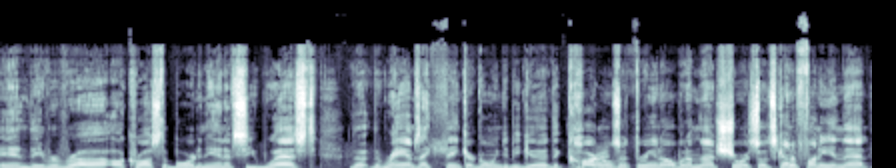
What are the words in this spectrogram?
in the uh, across the board in the NFC West. The the Rams I think are going to be good. The Cardinals are 3 and 0, but I'm not sure. So it's kind of funny in that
